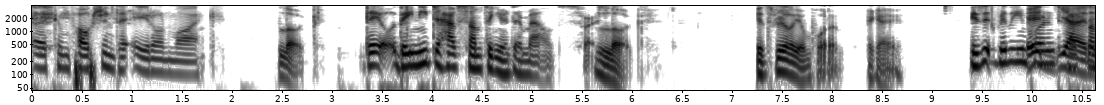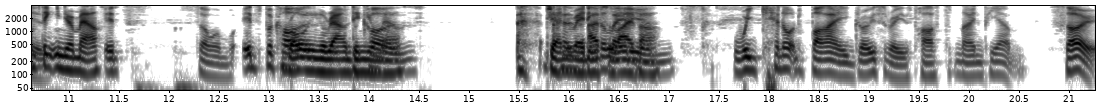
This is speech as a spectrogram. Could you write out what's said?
a compulsion to eat on mic. Look, they they need to have something in their mouths first. look. It's really important. Okay. Is it really important It- to yeah, have something is. in your mouth? It's so important. It's because rolling around in your mouth, generating saliva. We cannot buy groceries past 9 p.m. So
